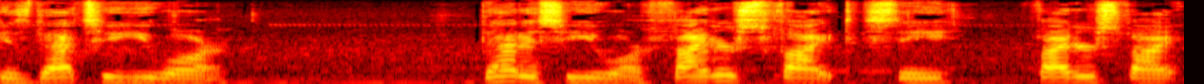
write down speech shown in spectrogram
because that's who you are. That is who you are. Fighters fight, see? Fighters fight.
